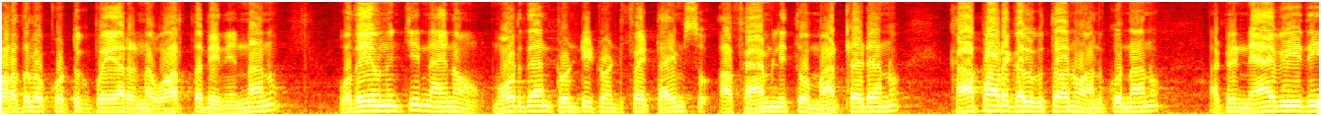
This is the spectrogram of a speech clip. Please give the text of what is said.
వరదలో కొట్టుకుపోయారన్న వార్త నేను విన్నాను. ఉదయం నుంచి నేను more than twenty twenty five times ఆ ఫ్యామిలీతో మాట్లాడాను. కాపాడగలుగుతాను అనుకున్నాను. అటు నేవీది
